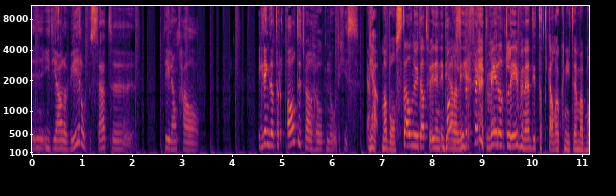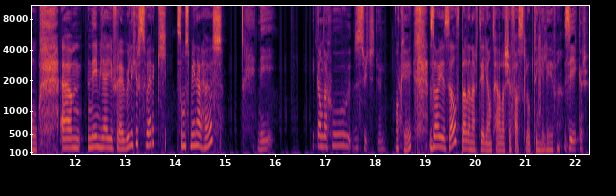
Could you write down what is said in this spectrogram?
In een ideale wereld bestaat uh, teleonthaal. Ik denk dat er altijd wel hulp nodig is. Ja, ja maar bon, stel nu dat we in een ideale le wereld leven. Hè, dat kan ook niet, hè, maar bon. Um, neem jij je vrijwilligerswerk soms mee naar huis? Nee, ik kan dat goed de switch doen. Oké. Okay. Zou je zelf bellen naar teleonthaal als je vastloopt in je leven? Zeker.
